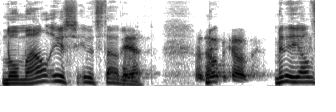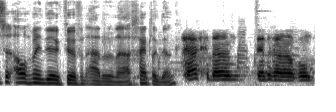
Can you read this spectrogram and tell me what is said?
normaal is in het stadion. Ja, dat hoop ik ook. Meneer Jansen, algemeen directeur van ADO Den Haag. Hartelijk dank. Graag gedaan. Verdere avond.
